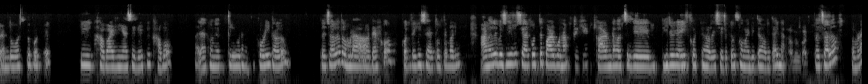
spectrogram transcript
বন্দোবস্ত করতে। কি খাবার নিয়ে আসে দেখি খাব। আর এখন একটু করি, চলো। তো চলো তোমরা দেখো কত দেখি শেয়ার করতে পারি। আর হয়তো বেশি কিছু শেয়ার করতে পারব না। কারণটা হচ্ছে যে ভিডিও এডিট করতে হবে সেটাকেও সময় দিতে হবে, তাই না? তো চলো তোমরা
